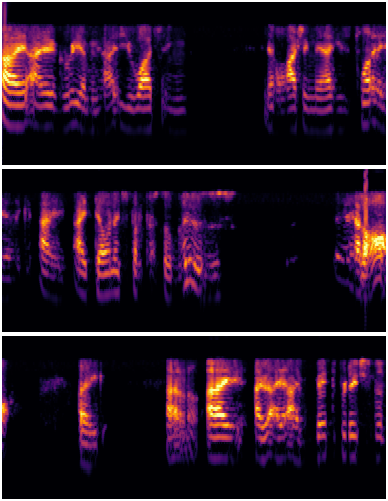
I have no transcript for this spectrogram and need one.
I I agree. I mean, I- you watching, you know, watching the Aggies play, like I I don't expect us to lose at all. Like I don't know. I I I I made the prediction of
